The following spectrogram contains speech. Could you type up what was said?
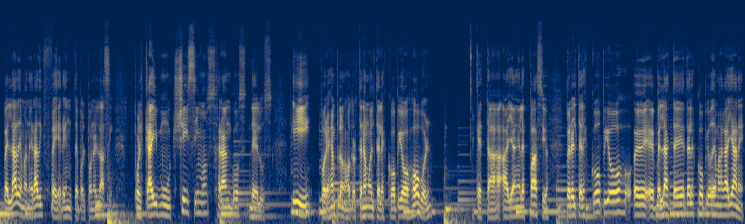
¿verdad? de manera diferente, por ponerlo así. Porque hay muchísimos rangos de luz. Y, por ejemplo, nosotros tenemos el telescopio Hubble, que está allá en el espacio. Pero el telescopio, eh, eh, ¿verdad? Este telescopio de Magallanes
